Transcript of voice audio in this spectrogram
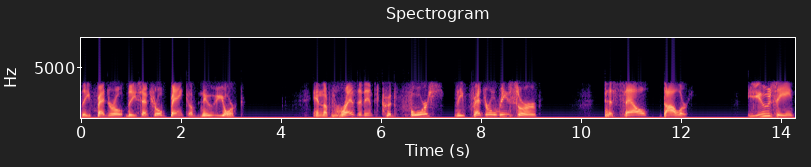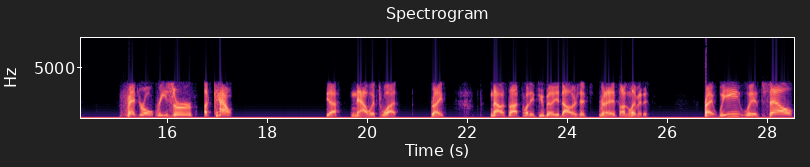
the federal, the Central Bank of New York, and the president could force the Federal Reserve to sell dollars using Federal Reserve accounts. Yeah, now it's what, right? Now it's not twenty-two billion dollars. It's it's unlimited, right? We would sell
